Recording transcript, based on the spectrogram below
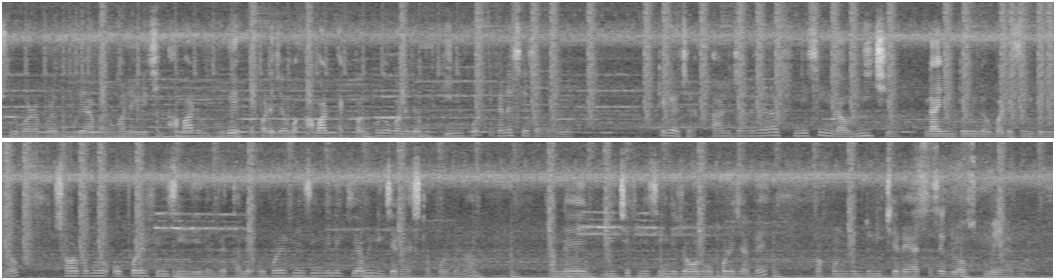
শুরু করার পরে ঘুরে আবার ওখানে গেছি। আবার ঘুরে ওপারে যাব, আবার এক পাক ঘুরে ওখানে যাব। তিন কোট, এখানে শেষ হয়ে আমার। ঠিক আছে? আর যারা যারা ফিনিশিং দাও, নিচে ডাইনিং টেবিল হোক বা ড্রেসিং টেবিল হোক, সবার প্রথমে ওপরে ফিনিশিং দিয়ে নেবে। তাহলে ওপরে ফিনিশিং দিলে কী হবে? নিচে র্যাশটা পড়বে না। মানে নিচে ফিনিশিং দিয়ে যখন ওপরে যাবে, তখন কিন্তু নিচে র্যাশ এসে গ্লস কমে যাবে।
